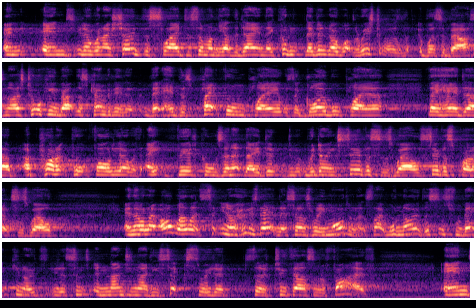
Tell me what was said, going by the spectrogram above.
And, and you know, when I showed the slide to someone the other day and they, couldn't, they didn't know what the rest of it was, was about, and I was talking about this company that, that had this platform play, it was a global player, they had a, a product portfolio with eight verticals in it, they were doing service as well, service products as well. And they were like, oh, well, you know, who's that? That sounds really modern. It's like, well, no, this is from back, you know, since in 1996 through to sort of 2005. And,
